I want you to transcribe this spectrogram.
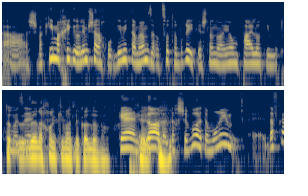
השווקים הכי גדולים שאנחנו עובדים איתם היום זה ארה"ב, יש לנו היום פיילוטים בתחום טוב, הזה. זה נכון כמעט לכל דבר. כן, כן, לא, אבל תחשבו, אתם אומרים, דווקא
